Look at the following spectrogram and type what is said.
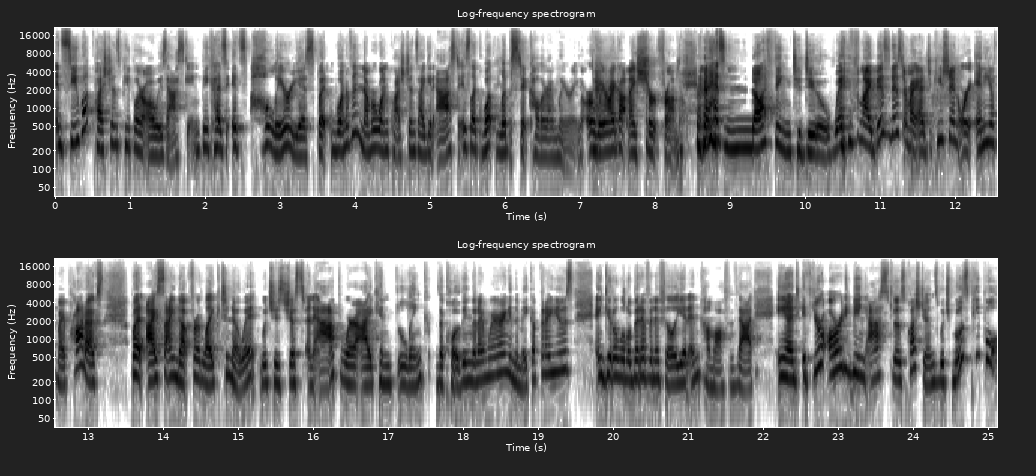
and see what questions people are always asking because it's hilarious. But one of the number one questions I get asked is like what lipstick color I'm wearing or where I got my shirt from. And it has nothing to do with my business or my education or any of my products. But I signed up for Like to Know It, which is just an app where I can link the clothing that I'm wearing and the makeup that I use and get a little little bit of an affiliate income off of that. And if you're already being asked those questions, which most people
